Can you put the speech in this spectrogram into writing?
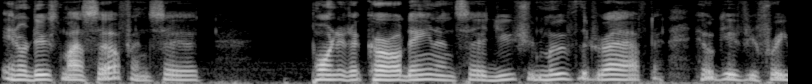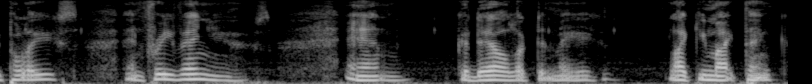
introduced myself and said, pointed at Karl Dean and said, "You should move the draft. He'll give you free police and free venues." And Goodell looked at me like you might think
